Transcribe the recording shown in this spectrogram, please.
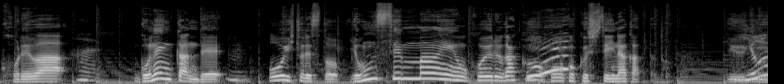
これははい。5年間でうん。多い人ですと4000万円を超える額を報告していなかったという議員も。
